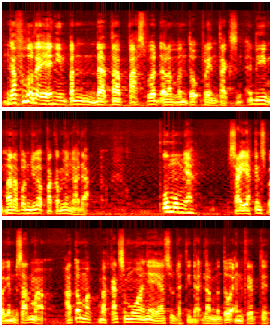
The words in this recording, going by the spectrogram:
Nggak boleh ya nyimpan data password dalam bentuk plain text. Di mana pun juga pakemnya nggak ada. Umumnya saya yakin sebagian besar atau bahkan semuanya ya sudah tidak dalam bentuk encrypted.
